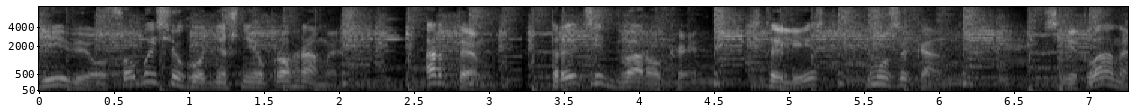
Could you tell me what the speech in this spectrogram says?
Дієві особи сьогоднішньої програми: Артем 32 роки, стиліст, музикант. Світлана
